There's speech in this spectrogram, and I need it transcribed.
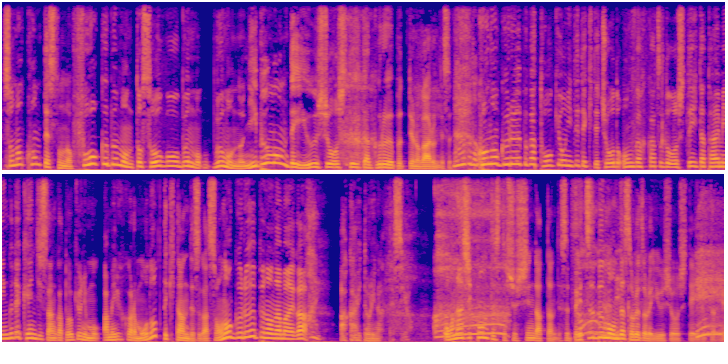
そのコンテストのフォーク部門と総合部門部門の2部門で優勝していたグループっていうのがあるんです。このグループが東京に出てきてちょうど音楽活動をしていたタイミングで健二さんが東京にもアメリカから戻ってきたんですが、そのグループの名前が赤い鳥なんですよ。はい同じコンテスト出身だったんです。別部門でそれぞれ優勝しているとい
